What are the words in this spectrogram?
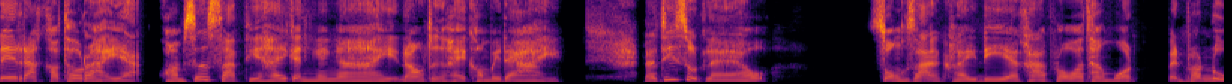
ได้รักเขาเท่าไหร่อะ ความซื่อสัตย์ที่ให้กันง่าย ๆน้องถึงให้เขาไม่ได้ แล้วที่สุดแล้ว สงสารใครดีอะคะ เพราะว่าทั้งหมดเป็นเพราะหนู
